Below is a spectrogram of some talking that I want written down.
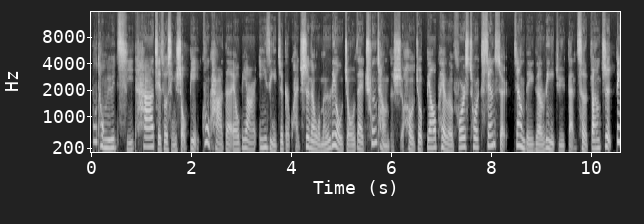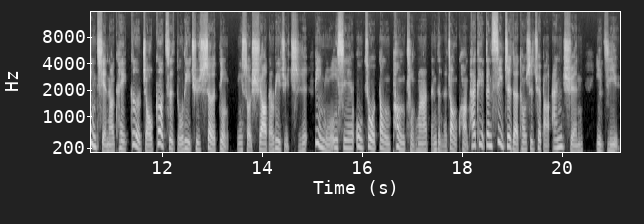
不同于其他协作型手臂库卡的 LBR Easy 这个款式呢，我们六轴在出厂的时候就标配了 Force Torque Sensor 这样的一个力矩感测装置，并且呢，可以各轴各自独立去设定你所需要的力矩值，避免一些误作动、碰停啊等等的状况。它可以更细致的同时确保安全以及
